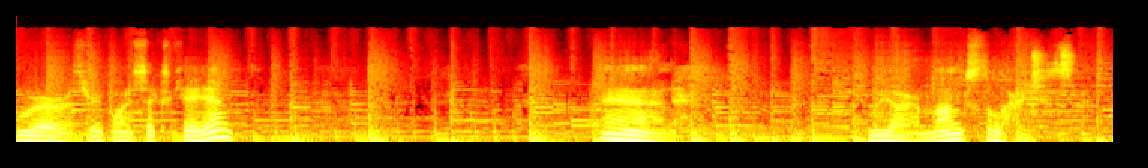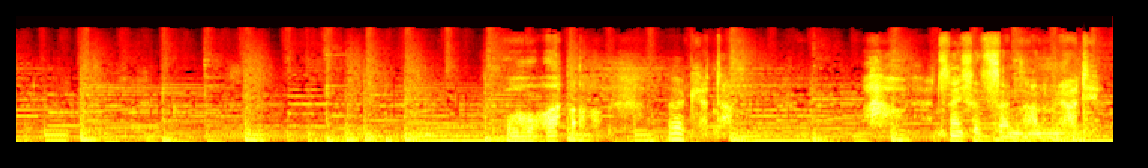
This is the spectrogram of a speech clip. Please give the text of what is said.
We're 3.6k in. And we are amongst the larches. Oh, wow. Look at them. Wow, it's nice that the sun's on them now, too.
